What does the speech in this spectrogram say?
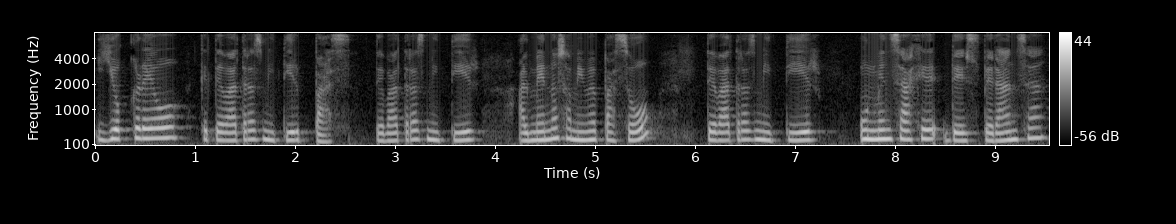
y yo creo que te va a transmitir paz, te va a transmitir, al menos a mí me pasó, te va a transmitir un mensaje de esperanza,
